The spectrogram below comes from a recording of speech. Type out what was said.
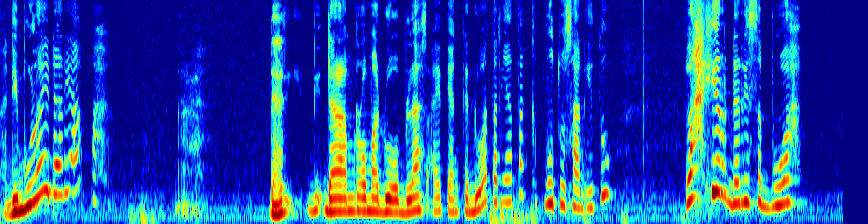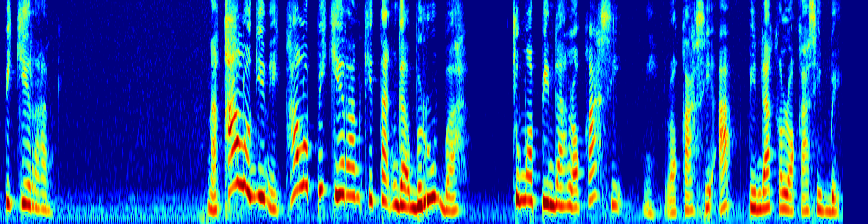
Nah, dimulai dari apa? Nah, dari dalam Roma 12 ayat yang kedua ternyata keputusan itu lahir dari sebuah pikiran Nah kalau gini, kalau pikiran kita nggak berubah, cuma pindah lokasi, nih lokasi A pindah ke lokasi B,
